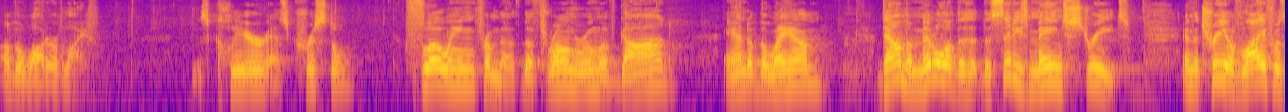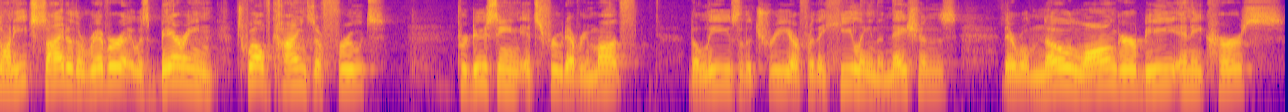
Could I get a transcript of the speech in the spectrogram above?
of the water of life. It was clear as crystal, flowing from the, the throne room of God and of the Lamb down the middle of the, the city's main street. And the tree of life was on each side of the river. It was bearing 12 kinds of fruit, producing its fruit every month. The leaves of the tree are for the healing of the nations. There will no longer be any curse.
